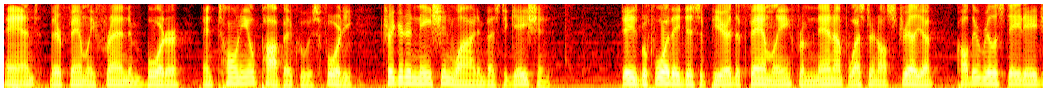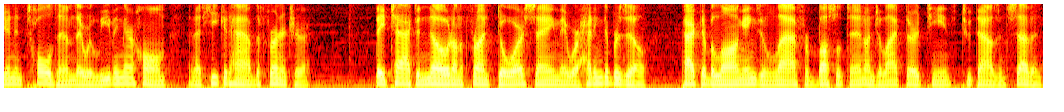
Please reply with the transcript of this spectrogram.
and their family friend and boarder, Antonio who was 40, triggered a nationwide investigation. Days before they disappeared, the family from Nannup, Western Australia, called their real estate agent and told him they were leaving their home and that he could have the furniture. They tacked a note on the front door saying they were heading to Brazil packed their belongings and left for Busselton on July 13, 2007.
